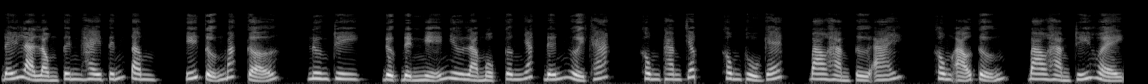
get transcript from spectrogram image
Đấy là lòng tin hay tính tâm, ý tưởng mắc cỡ, Lương tri, được định nghĩa như là một cân nhắc đến người khác, không tham chấp, không thù ghét, bao hàm từ ái, không ảo tưởng, bao hàm trí huệ,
